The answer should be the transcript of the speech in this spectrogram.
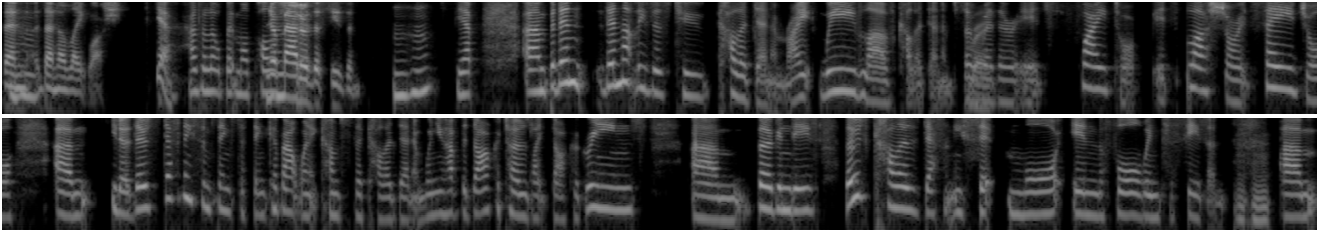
than than a light wash, Yeah, has a little bit more polish. no matter the season. Mm-hmm. Yep. Um, but then then that leads us to colored denim, right? We love colored denim. So Right. whether it's white or it's blush or it's sage or um, you know, there's definitely some things to think about when it comes to the colored denim. When you have the darker tones like darker greens, um, burgundies, those colors definitely sit more in the fall winter season. hmm Um,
